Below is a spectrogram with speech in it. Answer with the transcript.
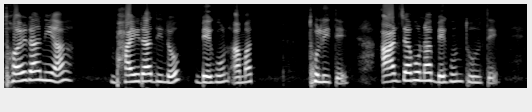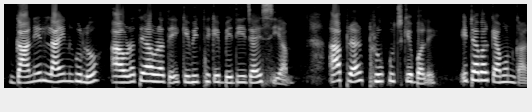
ধয়রা নিয়া ভাইরা দিল বেগুন আমার থলিতে, আর যাব না বেগুন তুলতে। গানের লাইনগুলো আওড়াতে আওড়াতে কেবিন থেকে বেরিয়ে যায় সিয়াম। আপনার ভ্রু কুচকে বলে, এটা আবার কেমন গান?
